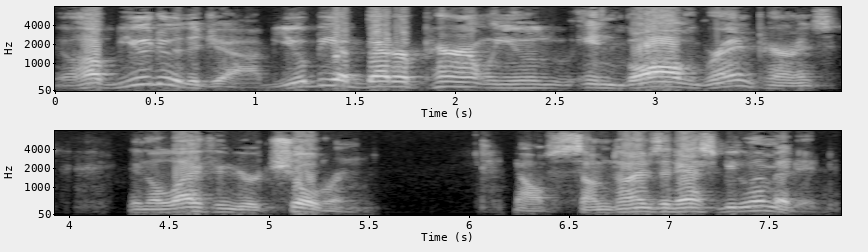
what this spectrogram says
It'll help you do the job. You'll be a better parent when you involve grandparents in the life of your children. Now, sometimes it has to be limited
